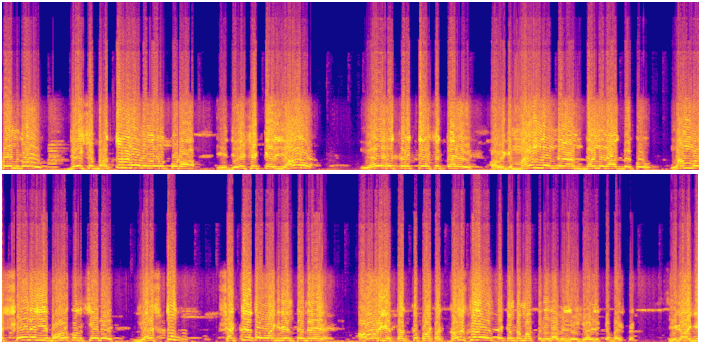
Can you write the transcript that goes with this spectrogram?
ಪ್ರೇಮಿಗಳು ದೇಶ ಭಕ್ತರು ನಾವೆಲ್ಲರೂ ಕೂಡ ಈ ದೇಶಕ್ಕೆ ಯಾರು ಏಹ ಕೃತ್ಯ ಎಸಗ್ತಾರೆ ಅವರಿಗೆ ಮರಣ ದಂಡನೆ ಆಗ್ಬೇಕು ನಮ್ಮ ಸೇನೆ, ಈ ಭಾರತದ ಸೇನೆ ಎಷ್ಟು ಶಕ್ತಿಯುತವಾಗಿದೆ ಅಂತಂದ್ರೆ ಅವರಿಗೆ ತಕ್ಕ ಪಾಠ ಕಲಿಸ್ತದೆ ಅಂತಕ್ಕಂಥ ಮಾತನ್ನು ನಾವಿಲ್ಲಿ ಹೇಳಲಿಕ್ಕೆ ಬಯಸ್ತೇವೆ. ಹೀಗಾಗಿ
